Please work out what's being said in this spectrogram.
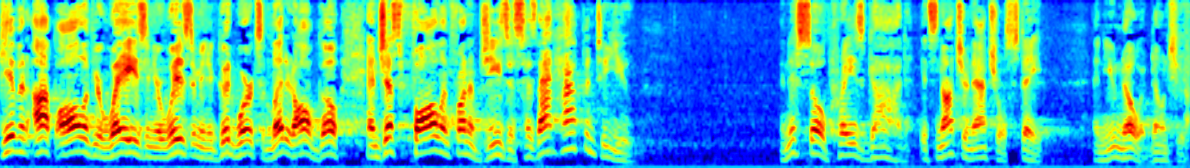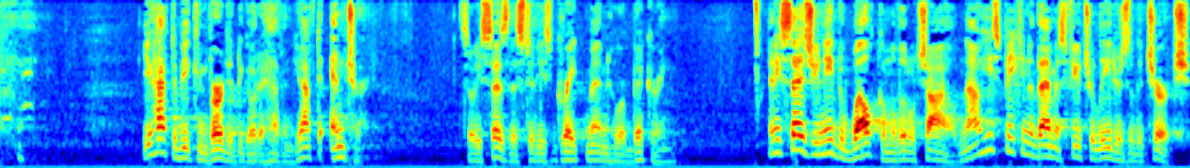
given up all of your ways and your wisdom and your good works and let it all go and just fall in front of Jesus? Has that happened to you? And if so, praise God. It's not your natural state. And you know it, don't you? you have to be converted to go to heaven. You have to enter. So he says this to these great men who are bickering. And he says you need to welcome a little child. Now he's speaking to them as future leaders of the church.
